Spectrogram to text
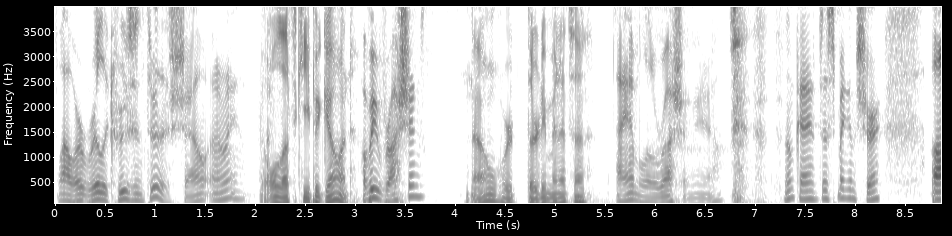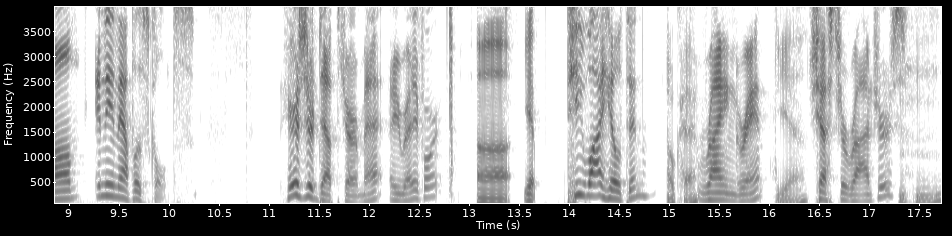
wow, we're really cruising through this show. aren't we? well, let's keep it going. Are we rushing? No, we're 30 minutes in. I am a little Russian, you know. okay, just making sure. Um, Indianapolis Colts. Here's your depth chart, Matt. Are you ready for it? Uh, yep. T.Y. Hilton, Okay. Ryan Grant, Yeah. Chester Rogers, hmm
